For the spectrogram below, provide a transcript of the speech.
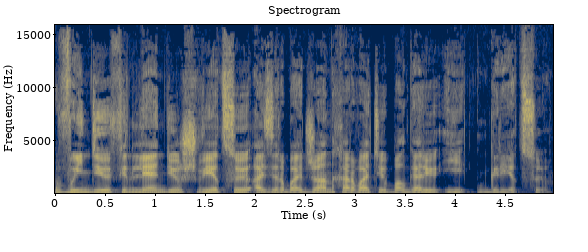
в Индию, Финляндию, Швецию, Азербайджан, Хорватию, Болгарию и Грецию.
